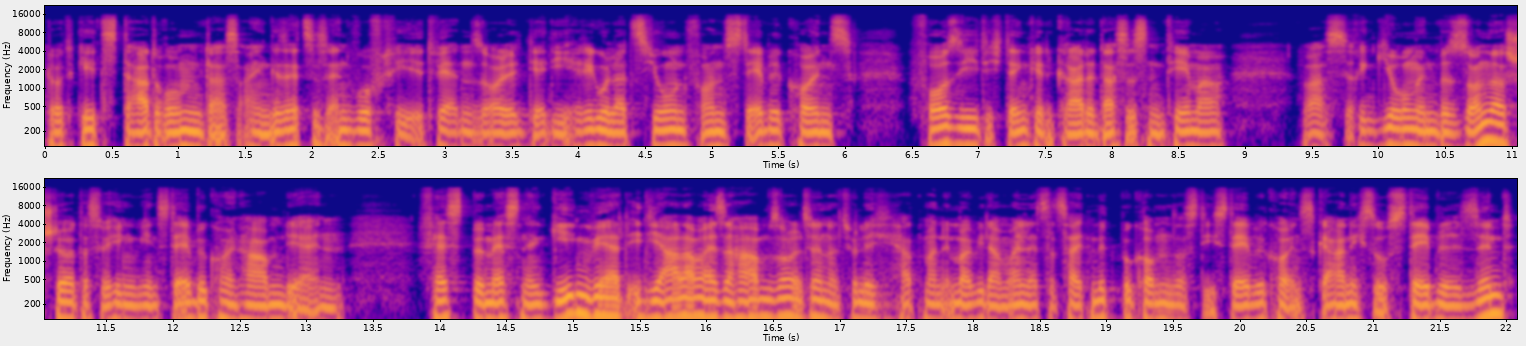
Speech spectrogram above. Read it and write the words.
Dort geht es darum, dass ein Gesetzesentwurf kreiert werden soll, der die Regulation von Stablecoins vorsieht. Ich denke, gerade das ist ein Thema, was Regierungen besonders stört, dass wir irgendwie einen Stablecoin haben, der einen fest bemessenen Gegenwert idealerweise haben sollte. Natürlich hat man immer wieder mal in letzter Zeit mitbekommen, dass die Stablecoins gar nicht so stable sind.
